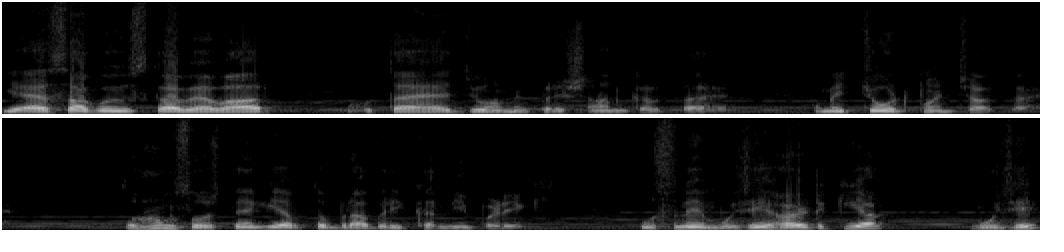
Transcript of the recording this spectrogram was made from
या ऐसा कोई उसका व्यवहार होता है जो हमें परेशान करता है, हमें चोट पहुंचाता है तो हम सोचते हैं कि अब तो बराबरी करनी पड़ेगी। उसने मुझे हर्ट किया, मुझे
